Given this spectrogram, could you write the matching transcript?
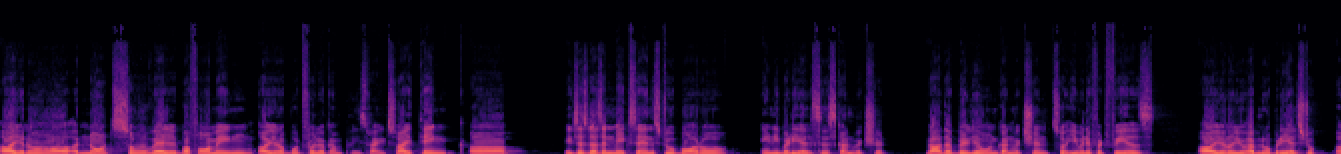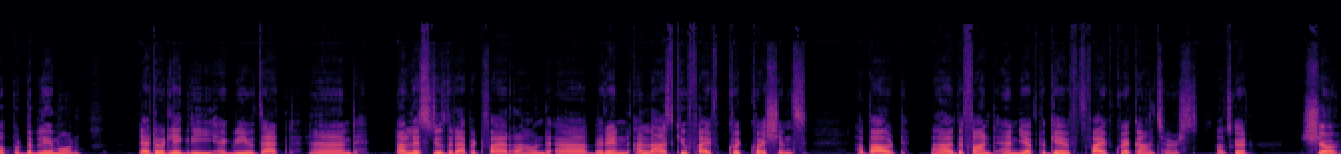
uh, you know not so well performing uh, you know portfolio companies, right? So I think uh, it just doesn't make sense to borrow anybody else's conviction rather build your own conviction so even if it fails uh, you know you have nobody else to uh, put the blame on yeah i totally agree agree with that and now let's do the rapid fire round uh, wherein i'll ask you five quick questions about uh, the fund and you have to give five quick answers sounds good sure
